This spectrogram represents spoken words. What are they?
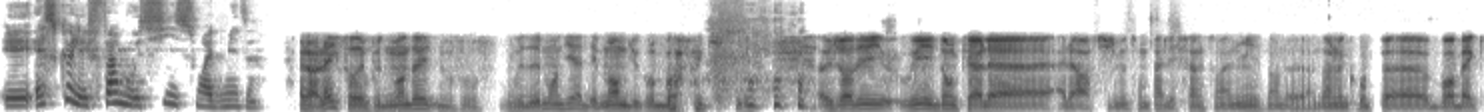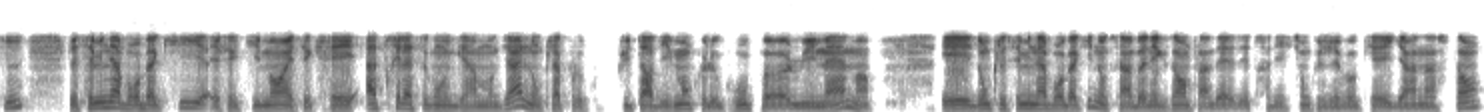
Et est-ce que les femmes aussi y sont admises? Alors là, il faudrait que vous demandiez, vous, vous demandiez à des membres du groupe Bourbaki. Aujourd'hui, oui, donc, euh, alors, si je me trompe pas, les femmes sont admises dans le, dans le groupe euh, Bourbaki. Le séminaire Bourbaki, effectivement, a été créé après la Seconde Guerre mondiale, donc là, pour le coup, plus tardivement que le groupe euh, lui-même. Et donc le séminaire Bourbaki, donc c'est un bon exemple hein, des, des, traditions que j'évoquais il y a un instant.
